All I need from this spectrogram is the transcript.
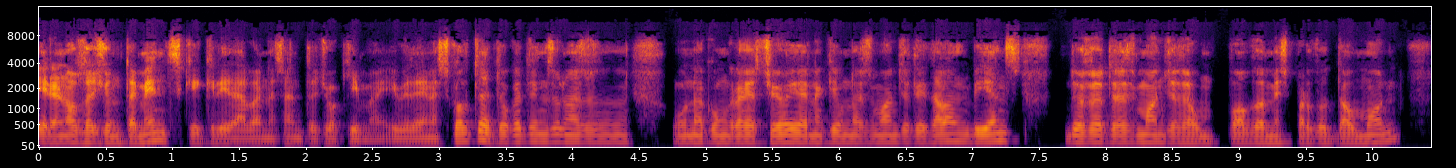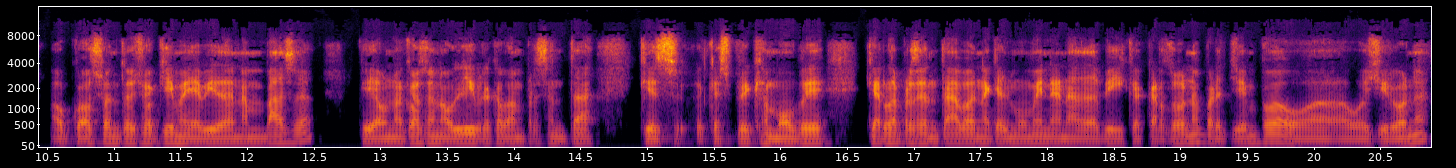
eren els ajuntaments que cridaven a Santa Joaquima i deien, escolta, tu que tens una, una congregació i ha aquí unes monges i tal, envia'ns dos o tres monges a un poble més perdut del món, al qual Santa Joaquima hi havia d'anar en base, que hi ha una cosa en el llibre que van presentar que, és, que explica molt bé què representava en aquell moment anar de Vic a Cardona, per exemple, o a, o a Girona,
